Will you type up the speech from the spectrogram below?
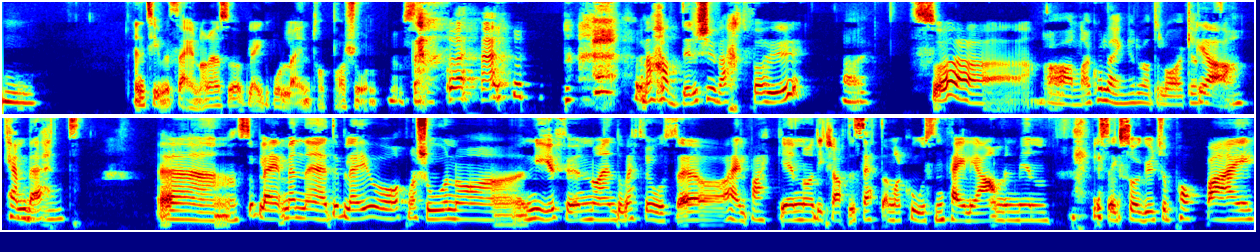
Mm. En time senere så ble jeg rulla inn til operasjon. Men hadde det ikke vært for hun, Nei. så Aner hvor lenge du hadde ligget. Ja, liksom. hvem vet? Eh, så ble, men eh, det ble jo operasjon og nye funn og endometriose og hele pakken, og de klarte å sette narkosen feil i armen min, hvis jeg så ut som Popeye.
